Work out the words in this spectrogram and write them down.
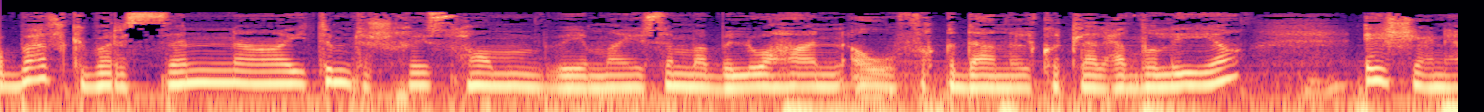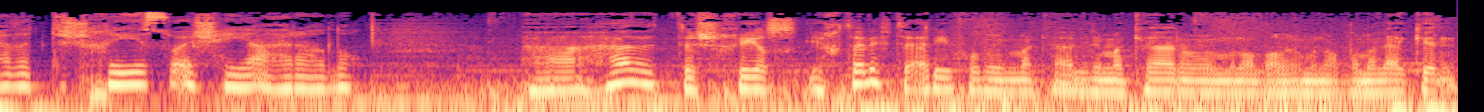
بعض كبار السن يتم تشخيصهم بما يسمى بالوهن أو فقدان الكتلة العضلية. إيش يعني هذا التشخيص وإيش هي أعراضه؟ آه هذا التشخيص يختلف تعريفه من مكان لمكان ومن منظمة لمنظمة لكن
